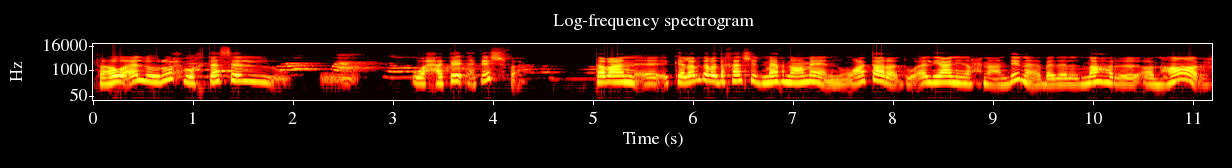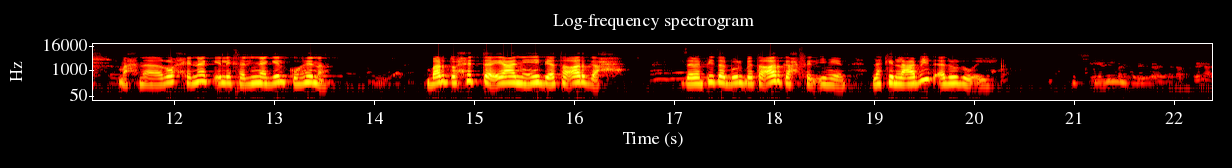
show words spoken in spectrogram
فهو قال له روح واغتسل وهتشفى طبعا آه، الكلام ده ما دخلش دماغ نعمان واعترض وقال يعني إحنا عندنا بدل النهر أنهار ما إحنا نروح هناك إيه اللي يخليني اجيلكوا هنا؟ برضو حتة يعني إيه بيتأرجح زي ما بيتر بيقول بيتأرجح في الايمان لكن العبيد قالوا له إيه؟ ربنا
